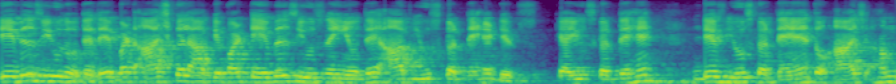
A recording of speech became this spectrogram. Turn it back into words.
टेबल्स यूज़ होते थे। बट आजकल आपके पास टेबल्स यूज़ नहीं होते। आप यूज़ करते हैं डिव्स क्या यूज़ करते हैं? डिव यूज़ करते हैं। तो आज हम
